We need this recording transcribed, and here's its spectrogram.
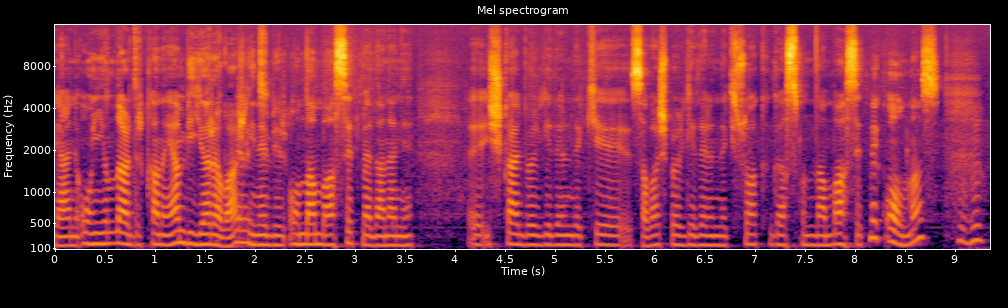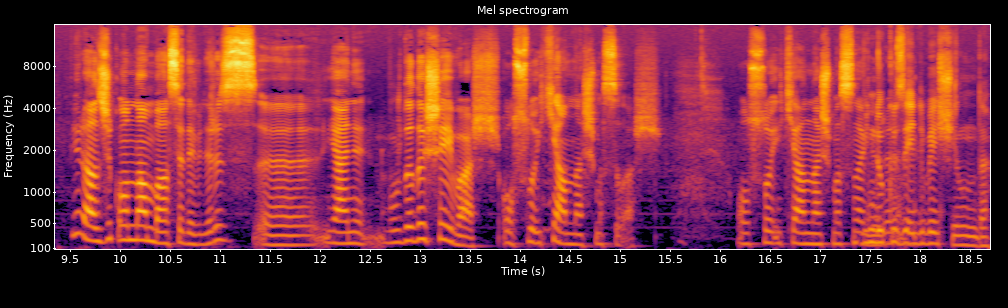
yani on yıllardır kanayan bir yara var. Evet. Yine bir ondan bahsetmeden hani e, işgal bölgelerindeki, savaş bölgelerindeki su hakkı gaspından bahsetmek olmaz. Hı hı. Birazcık ondan bahsedebiliriz. E, yani burada da şey var, Oslo II anlaşması var. Oslo II anlaşmasına 1955 göre, yılında.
